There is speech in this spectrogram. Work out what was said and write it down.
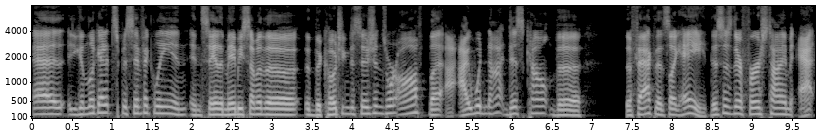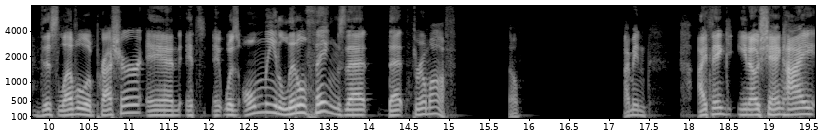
as you can look at it specifically and, and say that maybe some of the the coaching decisions were off, but I, I would not discount the the fact that it's like, hey, this is their first time at this level of pressure, and it's it was only little things that that threw them off. So, I mean, I think you know Shanghai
